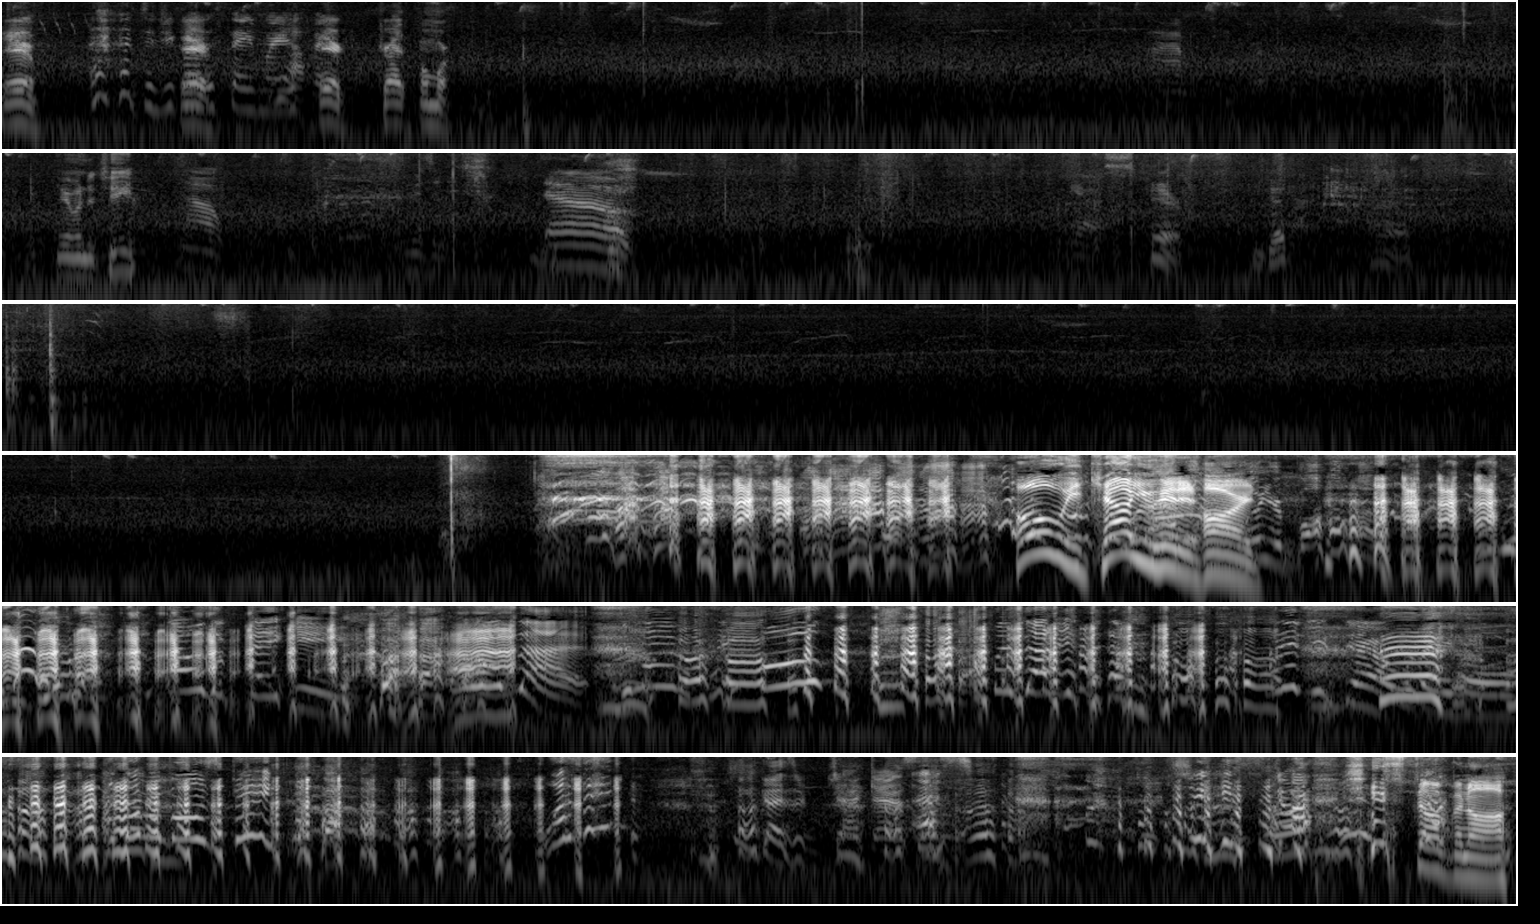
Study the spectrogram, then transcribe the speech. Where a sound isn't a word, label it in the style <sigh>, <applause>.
There. <laughs> Did you go There. the same way Yeah. as me? There. Try it. One more. You having a tea? No. No. Yes. Here. You good? <laughs> it? You guys are jackasses. <laughs> She's She's stomping off.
